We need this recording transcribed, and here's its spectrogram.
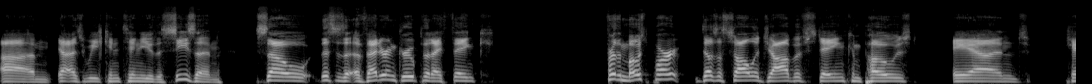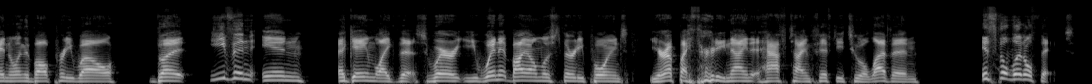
um, as we continue the season. So this is a veteran group that I think, for the most part, does a solid job of staying composed and handling the ball pretty well. But even in a game like this, where you win it by almost 30 points, you're up by 39 at halftime, 50 to 11, it's the little things,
